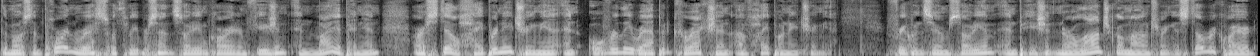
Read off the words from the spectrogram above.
The most important risks with 3% sodium chloride infusion, in my opinion, are still hypernatremia and overly rapid correction of hyponatremia. Frequent serum sodium and patient neurological monitoring is still required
